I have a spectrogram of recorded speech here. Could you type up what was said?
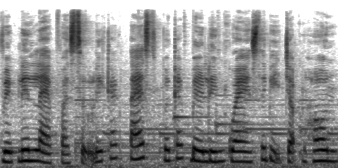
việc liên lạc và xử lý các task với các bên liên quan sẽ bị chậm hơn.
